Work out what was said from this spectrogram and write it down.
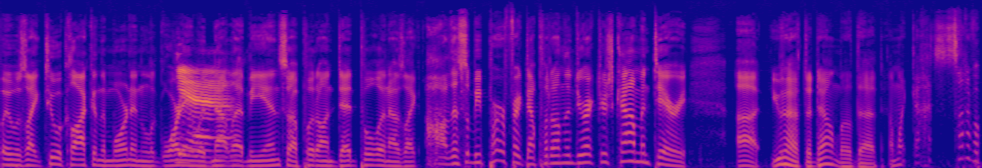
It was like two o'clock in the morning, and LaGuardia would not let me in, so I put on Deadpool, and I was like, "Oh, this will be perfect." I put on the director's commentary. Uh, you have to download that. I'm like, God, son of a!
